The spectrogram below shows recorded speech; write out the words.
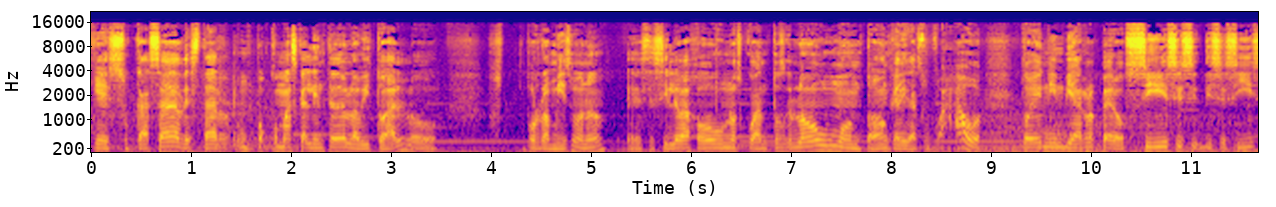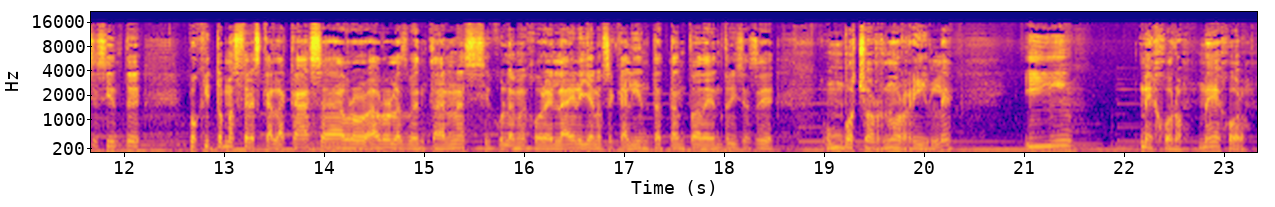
Que su casa de estar un poco más caliente de lo habitual, o pues, por lo mismo, ¿no? Este sí le bajó unos cuantos, no un montón, que digas, wow, estoy en invierno, pero sí, sí, sí, dice, sí, se siente un poquito más fresca la casa, abro, las ventanas circula mejor el aire, ya no se calienta tanto adentro y se hace un bochorno horrible. Y mejoró, mejoró.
